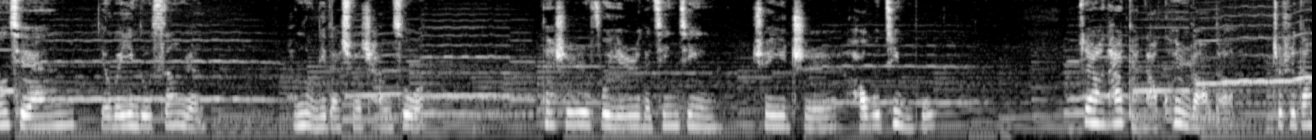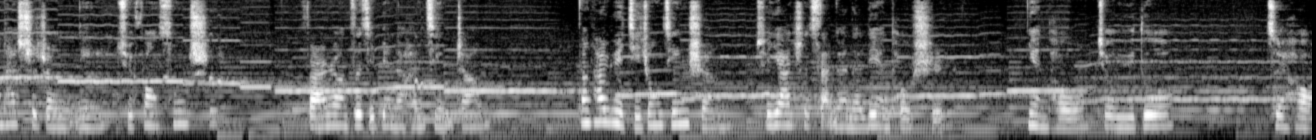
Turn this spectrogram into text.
从前有个印度僧人，很努力的学禅坐，但是日复一日的精进却一直毫无进步。最让他感到困扰的，就是当他试着努力去放松时，反而让自己变得很紧张；当他愈集中精神去压制散乱的念头时，念头就愈多。最后，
